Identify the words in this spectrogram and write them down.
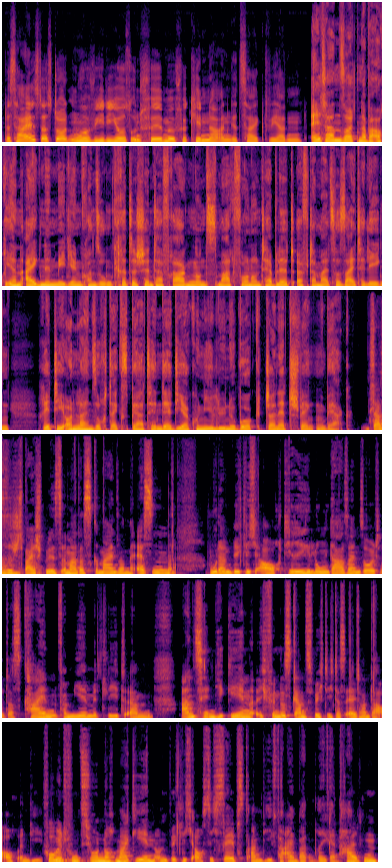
Das heißt, dass dort nur Videos und Filme für Kinder angezeigt werden. Eltern sollten aber auch ihren eigenen Medienkonsum kritisch hinterfragen und Smartphone und Tablet öfter mal zur Seite legen, rät die Online-Suchtexpertin der Diakonie Lüneburg, Janette Schwenkenberg. Klassisches Beispiel ist immer das gemeinsame Essen wo dann wirklich auch die Regelung da sein sollte, dass kein Familienmitglied ähm, ans Handy gehen. Ich finde es ganz wichtig, dass Eltern da auch in die Vorbildfunktion nochmal gehen und wirklich auch sich selbst an die vereinbarten Regeln halten.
